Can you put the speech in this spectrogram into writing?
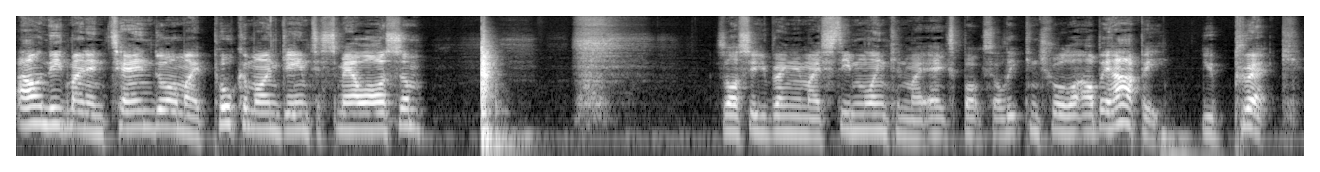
I don't need my Nintendo or my Pokemon game to smell awesome. As also you bring in my Steam Link and my Xbox Elite controller, I'll be happy. You prick.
